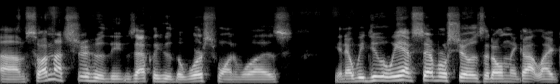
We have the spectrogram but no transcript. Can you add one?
um, so I'm not sure who the exactly who the worst one was. You know, we do we have several shows that only got like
